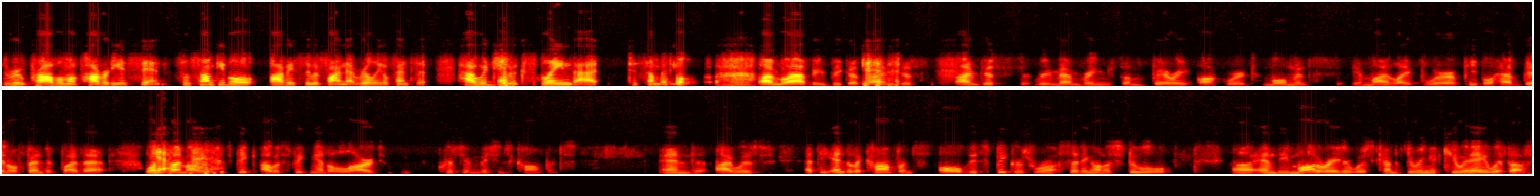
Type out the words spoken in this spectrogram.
the root problem of poverty is sin," so some people obviously would find that really offensive. How would you explain that to somebody? I'm laughing because I'm just I'm just remembering some very awkward moments in my life where people have been offended by that. One yeah. time I was speak I was speaking at a large Christian missions conference, and I was at the end of the conference. All the speakers were sitting on a stool, uh, and the moderator was kind of doing a Q and A with us.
